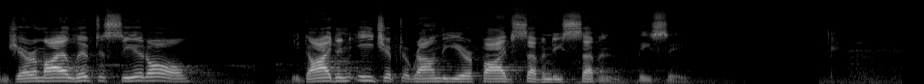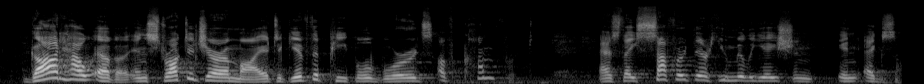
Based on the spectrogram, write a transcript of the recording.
And Jeremiah lived to see it all. He died in Egypt around the year 577 BC. God, however, instructed Jeremiah to give the people words of comfort as they suffered their humiliation in exile.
